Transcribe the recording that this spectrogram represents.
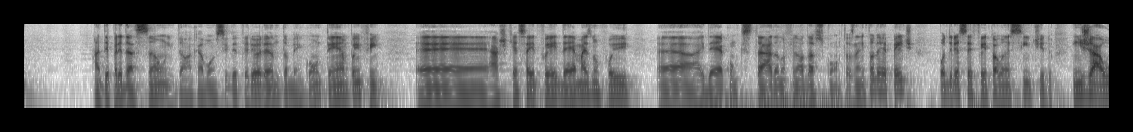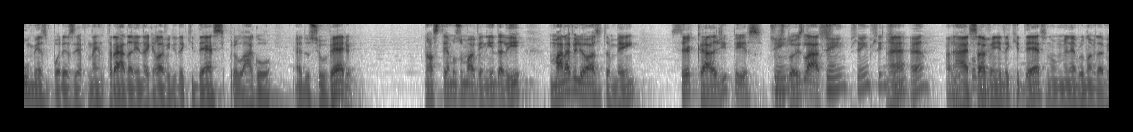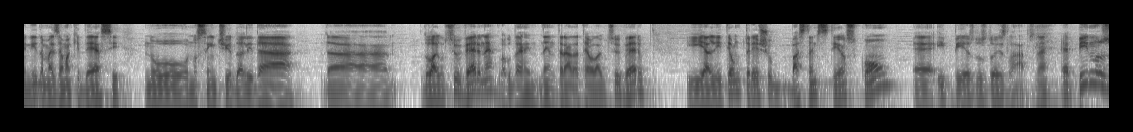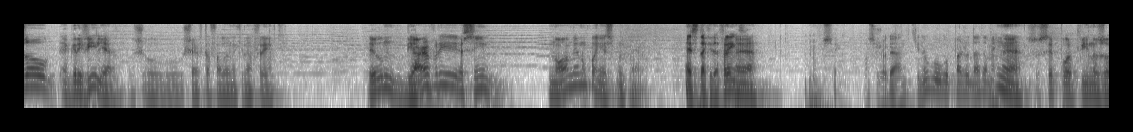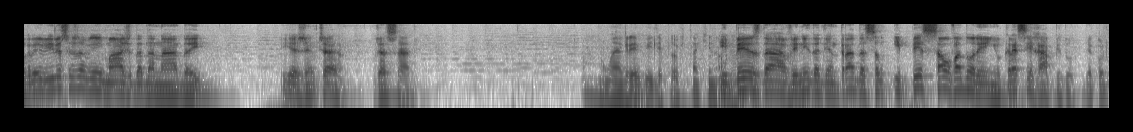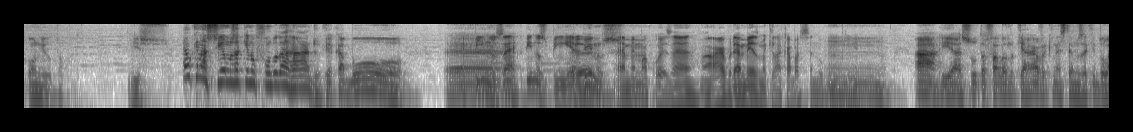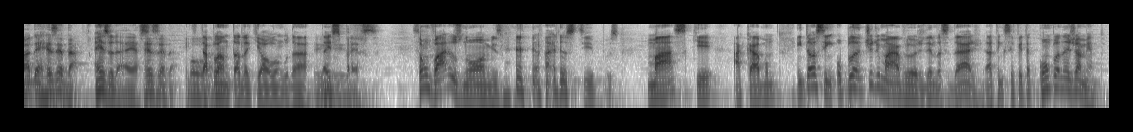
a depredação, então acabam se deteriorando também com o tempo, enfim. É, acho que essa foi a ideia, mas não foi é, a ideia conquistada no final das contas, né? Então, de repente, poderia ser feito algo nesse sentido. Em Jaú mesmo, por exemplo, na entrada ali naquela avenida que desce para o Lago é, do Silvério, nós temos uma avenida ali maravilhosa também, cercada de IPs, dos Sim, dois lados. Sim, sim, sim. sim. né? É, ali ah, essa bem. avenida que desce, não me lembro o nome da avenida, mas é uma que desce no, no sentido ali da, da do Lago do Silvério, né? Logo da, da entrada até o Lago do Silvério. E ali tem um trecho bastante extenso com é, IPs dos dois lados, né? É pinos ou é grevilha? O, o chefe tá falando aqui na frente. Eu, de árvore, assim, nome eu não conheço muito bem. não. Essa daqui da frente? É, Não sei. Posso jogar aqui no Google para ajudar também. é, se você pôr pinos ou grevilha, você já vê a imagem da danada aí. E a gente já, já sabe. Não é grevilha, pelo que tá aqui, não. viu? IPs da avenida de entrada são IP salvadorenho, cresce rápido, de acordo com o Newton. Isso. É o que nós tínhamos aqui no fundo da rádio, que acabou. É pinos, né? Pinos, pinheiro. É pinos? É a mesma coisa, é. A árvore é a mesma, que ela acaba sendo com pinheiro. Hum. Ah, e a Sul tá falando que a árvore que nós temos aqui do lado é resedá. Reseda, é essa. Que Boa. está plantada aqui ao longo da, da expressa. São vários nomes, né? vários tipos, mas que acabam. Então, assim, o plantio de uma árvore hoje dentro da cidade, ela tem que ser feita com planejamento.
